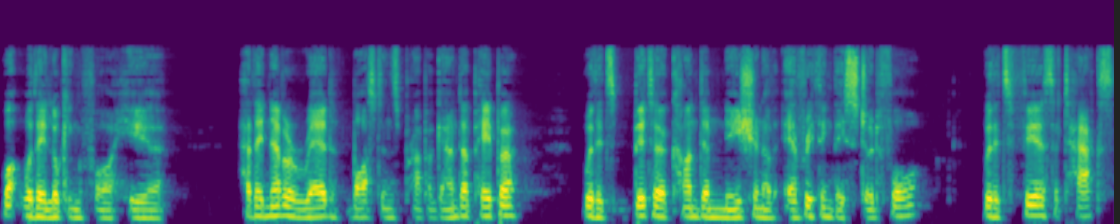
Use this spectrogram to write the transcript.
What were they looking for here? Had they never read Boston's propaganda paper with its bitter condemnation of everything they stood for, with its fierce attacks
